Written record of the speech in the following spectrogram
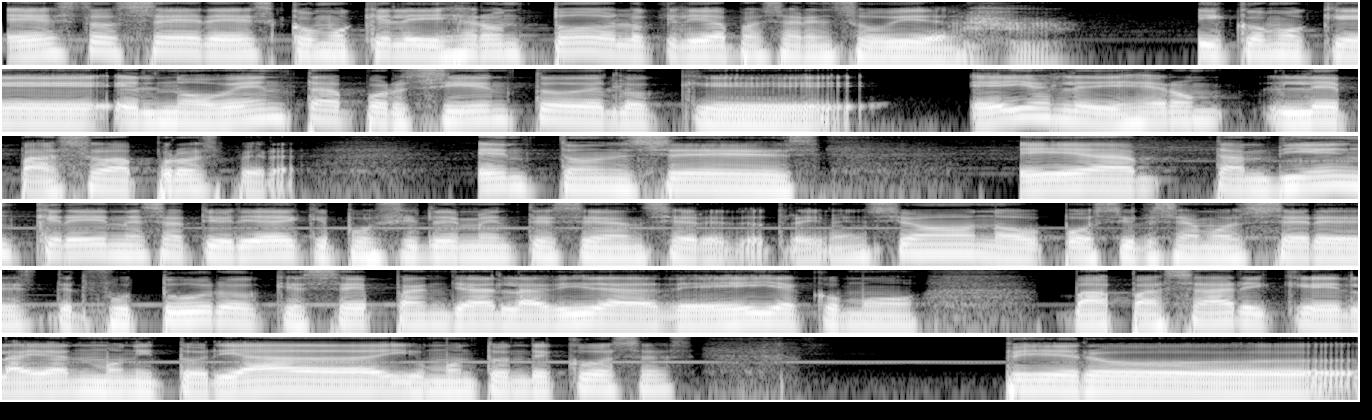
estos seres como que le dijeron todo lo que le iba a pasar en su vida. Ajá. Y como que el 90% de lo que ellos le dijeron le pasó a Próspera. Entonces, ella también cree en esa teoría de que posiblemente sean seres de otra dimensión o posiblemente seamos seres del futuro que sepan ya la vida de ella, cómo va a pasar y que la hayan monitoreada y un montón de cosas. Pero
